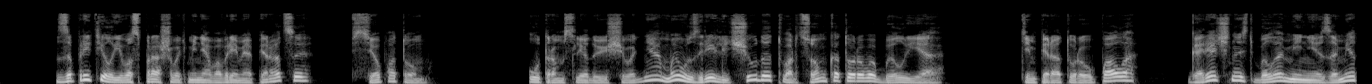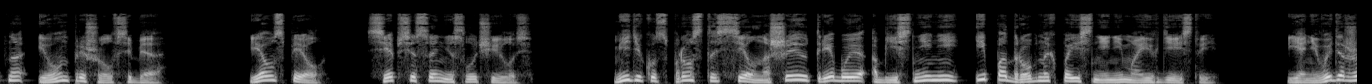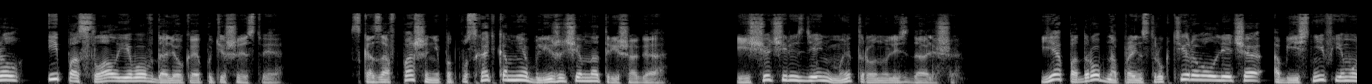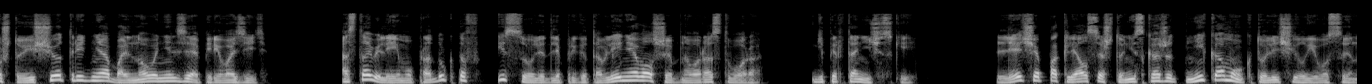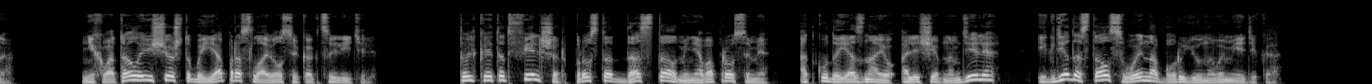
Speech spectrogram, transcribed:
Запретил его спрашивать меня во время операции, все потом. Утром следующего дня мы узрели чудо, творцом которого был я. Температура упала, горячность была менее заметна, и он пришел в себя. Я успел, сепсиса не случилось. Медикус просто сел на шею, требуя объяснений и подробных пояснений моих действий. Я не выдержал и послал его в далекое путешествие, сказав Паше не подпускать ко мне ближе, чем на три шага. Еще через день мы тронулись дальше. Я подробно проинструктировал Леча, объяснив ему, что еще три дня больного нельзя перевозить. Оставили ему продуктов и соли для приготовления волшебного раствора. Гипертонический. Леча поклялся, что не скажет никому, кто лечил его сына. Не хватало еще, чтобы я прославился как целитель. Только этот фельдшер просто достал меня вопросами, откуда я знаю о лечебном деле и где достал свой набор юного медика.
